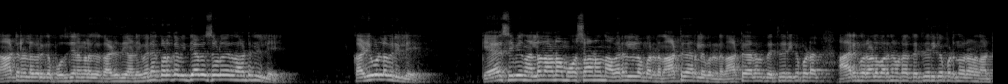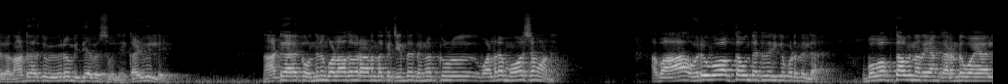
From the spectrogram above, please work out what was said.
നാട്ടിലുള്ളവരൊക്കെ പൊതുജനങ്ങളൊക്കെ കഴുതിയാണ്. ഇവനെക്കൊള്ളൊക്കെ വിദ്യാഭ്യാസമുള്ളവർ നാട്ടിലില്ലേ? കഴിവുള്ളവരില്ലേ? കെ എസ് ഇ ബി നല്ലതാണോ മോശമാണോ എന്ന് അവരെല്ലാം പറയുന്നത് നാട്ടുകാരല്ലേ പറയുന്നത് നാട്ടുകാരെ തെറ്റിദ്ധരിക്കപ്പെടാൻ ആരെങ്കിലും ഒരാൾ പറഞ്ഞുകൊണ്ട് തെറ്റിദ്ധരിക്കപ്പെടുന്നവരാണ് നാട്ടുകാർ. നാട്ടുകാർക്ക് വിവരവും വിദ്യാഭ്യാസമില്ലേ കഴിവില്ലേ? നാട്ടുകാരൊക്കെ ഒന്നിനും കൊള്ളാത്തവരാണെന്നൊക്കെ ചിന്ത നിങ്ങൾക്ക് വളരെ മോശമാണ്. അപ്പോൾ ആ ഒരു ഉപഭോക്താവും തെറ്റിദ്ധരിക്കപ്പെടുന്നില്ല. ഉപഭോക്താവിനറിയാം കറണ്ട് പോയാൽ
